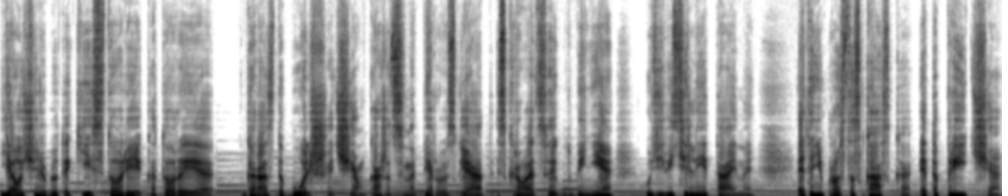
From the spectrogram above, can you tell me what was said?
Я очень люблю такие истории, которые гораздо больше, чем кажется на первый взгляд, и скрывают в своей глубине удивительные тайны. Это не просто сказка, это притча,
